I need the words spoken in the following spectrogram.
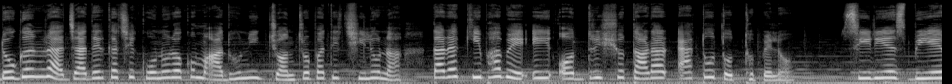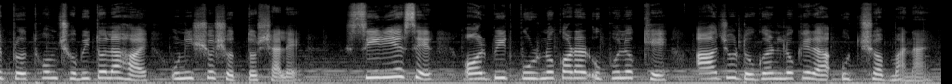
ডোগানরা যাদের কাছে কোনো রকম আধুনিক যন্ত্রপাতি ছিল না তারা কীভাবে এই অদৃশ্য তারার এত তথ্য পেল? সিরিয়াস বিয়ের প্রথম ছবি তোলা হয় উনিশশো সত্তর সালে। সিরিয়াসের অরবিট পূর্ণ করার উপলক্ষে আজও ডোগান লোকেরা উৎসব মানায়।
